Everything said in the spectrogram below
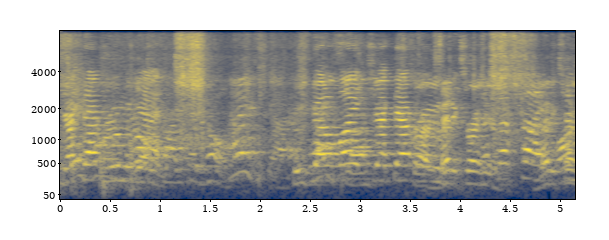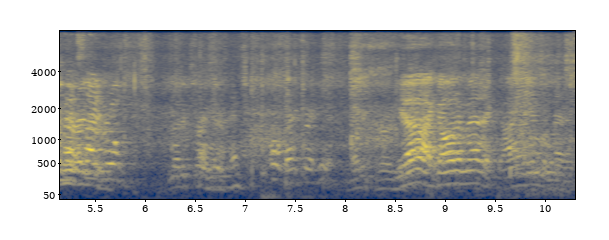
Check that room again. Nice guy. Who's got a light? Check that room. medic's right here. Left side. Medic's Bottom right left here. side room. Medic's right here. Oh, that's right here. Yeah, I got a medic. I am a medic.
